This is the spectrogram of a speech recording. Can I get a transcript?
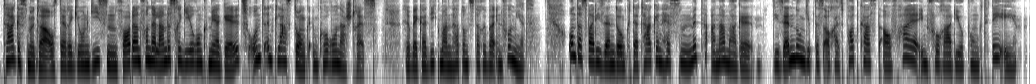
Tagesmütter aus der Region Gießen fordern von der Landesregierung mehr Geld und Entlastung im Corona-Stress. Rebecca Diekmann hat uns darüber informiert. Und das war die Sendung Der Tag in Hessen mit Anna Magel. Die Sendung gibt es auch als Podcast auf hrinforadio.de.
